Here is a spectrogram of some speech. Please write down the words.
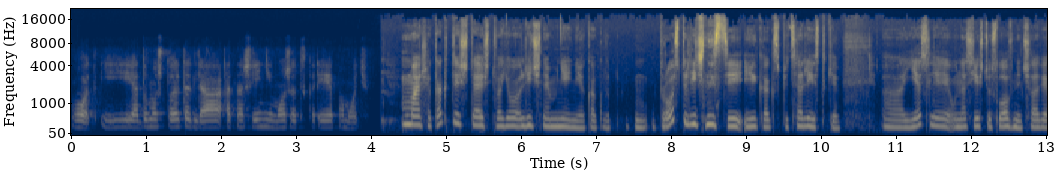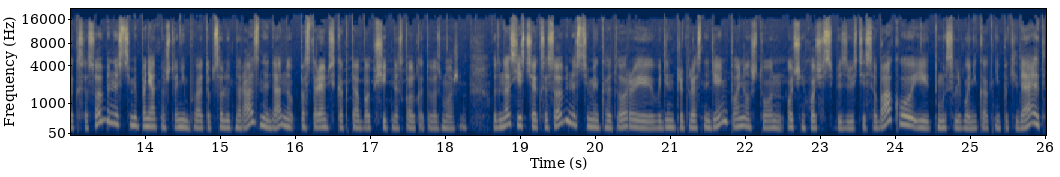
Вот, и я думаю, что это для отношений может скорее помочь. Маша, как ты считаешь твое личное мнение, как вот просто личности и как специалистки? А, если у нас есть условный человек с особенностями, понятно, что они бывают абсолютно разные, да, но постараемся как-то обобщить, насколько это возможно. Вот у нас есть человек с особенностями, который в один прекрасный день понял, что он очень хочет себе завести собаку, и эта мысль его никак не покидает.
